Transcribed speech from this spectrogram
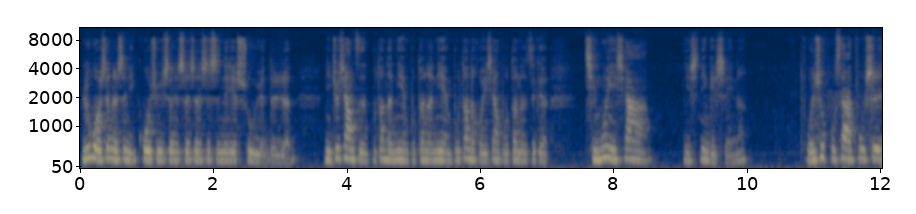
如果真的是你过去生生生世世那些宿缘的人，你就这样子不断的念，不断的念，不断的回向，不断的这个，请问一下，你是念给谁呢？文殊菩萨的故事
